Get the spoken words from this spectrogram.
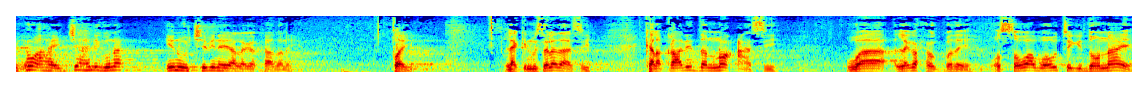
mxuu ahay jahliguna inuu jabinaya laga qaadanayo. Ayib laakiin masaladaasi kala qaadidda noocaasi waa laga xoog badan yahay wasawaab waa u tegi doonnaaye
